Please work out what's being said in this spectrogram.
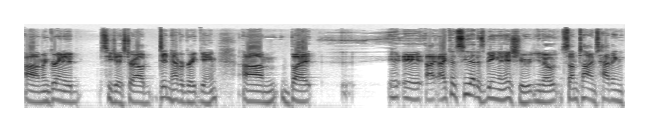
Um, and granted, CJ Stroud didn't have a great game, um, but it, it, I, I could see that as being an issue. You know, sometimes having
